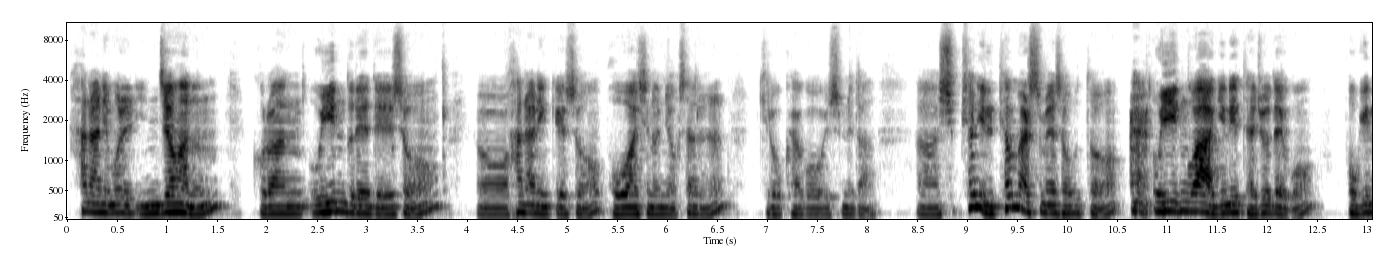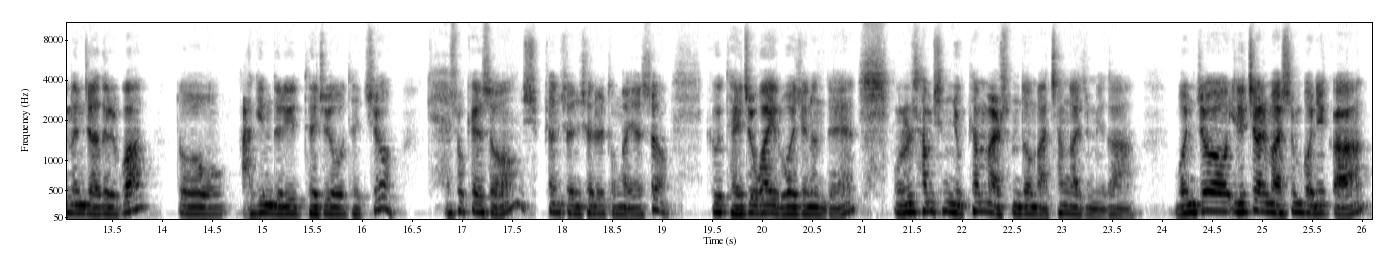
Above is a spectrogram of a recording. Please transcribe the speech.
하나님을 인정하는 그러한 의인들에 대해서 어, 하나님께서 보호하시는 역사를 기록하고 있습니다. 아, 10편 1편 말씀에서부터 의인과 악인이 대조되고 복 있는 자들과 또 악인들이 대조됐죠. 계속해서 10편 전체를 통하여서 그 대조가 이루어지는데 오늘 36편 말씀도 마찬가지입니다. 먼저 1절 말씀 보니까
